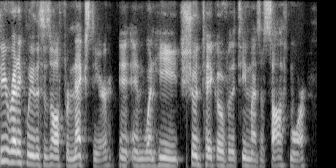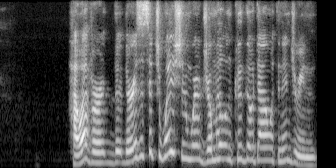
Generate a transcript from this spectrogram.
theoretically, this is all for next year and, and, when he should take over the team as a sophomore. However, th- there is a situation where Joe Milton could go down with an injury, and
